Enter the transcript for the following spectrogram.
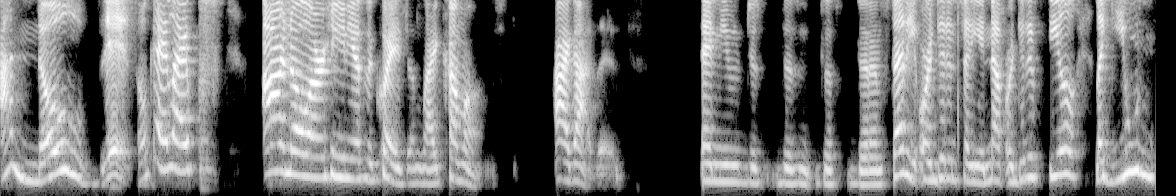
I know this, okay? Like, I know Arrhenius equation. Like, come on, I got this. And you just didn't just didn't study or didn't study enough or didn't feel like you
